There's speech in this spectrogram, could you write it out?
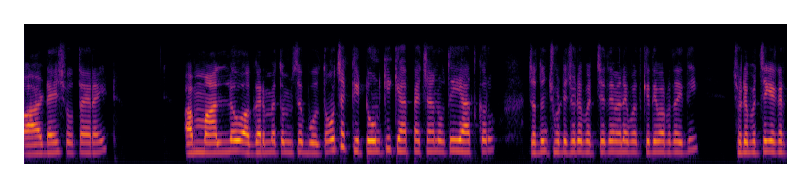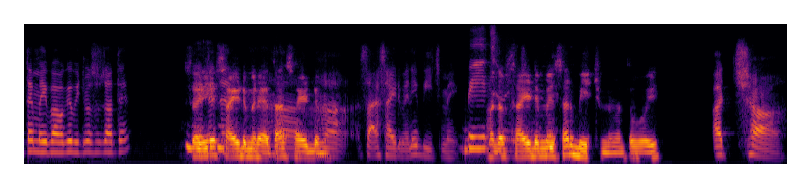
R dash होता है राइट अब मान लो अगर मैं तुमसे बोलता हूँ अच्छा कीटोन की क्या पहचान होती है याद करो। जब तुम छोटे छोटे बच्चे थे मैंने कितनी बार बताई थी? छोटे बच्चे क्या करते हैं? मम्मी पापा के बीच में सो जाते हैं। सर ये साइड में। रहता है हाँ, साइड में। हाँ सा, साइड में नहीं बीच में। मतलब साइड में। सर बीच में मतलब वही। अच्छा।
